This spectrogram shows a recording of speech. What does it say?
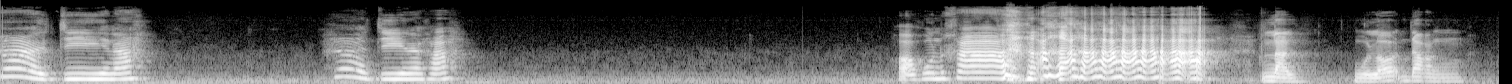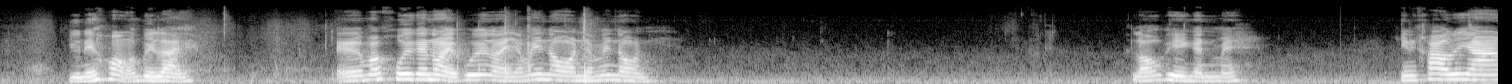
5G นะ 5G นะคะ ขอบคุณค่ะ นั่น หัวเราะดัง อยู่ในห้องไม่เป็นไร เออ มาคุยกันหน่อยคุยหน่อย ยังไม่นอนยังไม่นอน ร้องเพลงกันไหม กินข้าวหรือยัง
